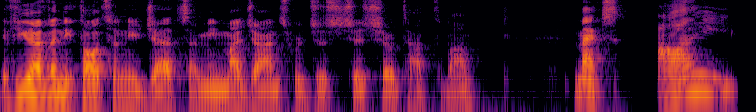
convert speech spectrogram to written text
if you have any thoughts on your Jets, I mean, my Giants were just shit show top to bottom. Max, I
